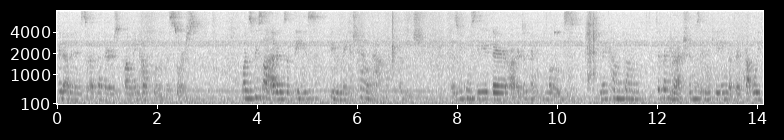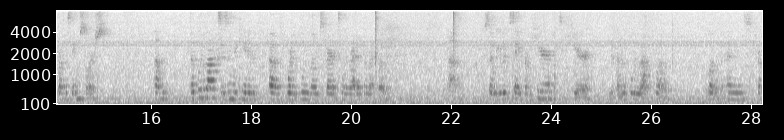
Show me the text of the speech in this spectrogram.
good evidence that there's probably an outflow at this source. Once we saw evidence of these, we would make a channel map of each. As you can see, there are different lobes, and they come from different directions, indicating that they're probably from the same source. Um, the blue box is indicative of where the blue lobe starts and the red of the red lobe. So we would say from here to here would have been the blue outflow lobe, and from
